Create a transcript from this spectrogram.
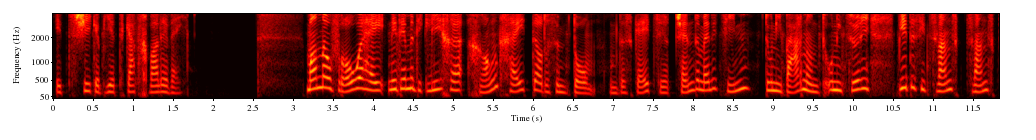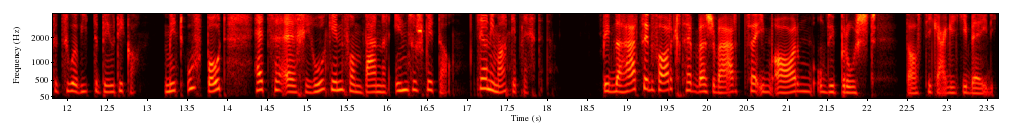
ins Skigebiet Gatchwale wollen. Männer und Frauen haben nicht immer die gleichen Krankheiten oder Symptome. Um das geht es in der Gendermedizin. Die Uni Bern und die Uni Zürich bieten seit 2020 dazu eine Weiterbildung an. Mit aufgebaut hat sie eine Chirurgin vom Berner Inselspital. Leonie Marti berichtet. Bei einem Herzinfarkt hat man Schmerzen im Arm und in der Brust. Das ist die gängige Meinung.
